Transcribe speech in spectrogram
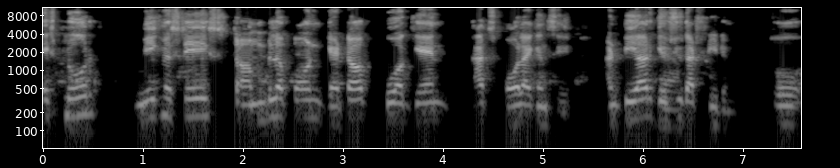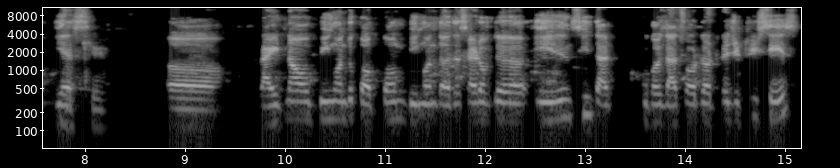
explore, make mistakes, stumble upon, get up, go again. That's all I can say. And PR gives Yeah. you that freedom. So yes, Okay. uh, right now being on the corp comm, being on the other side of the agency, that because that's what the trajectory says,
